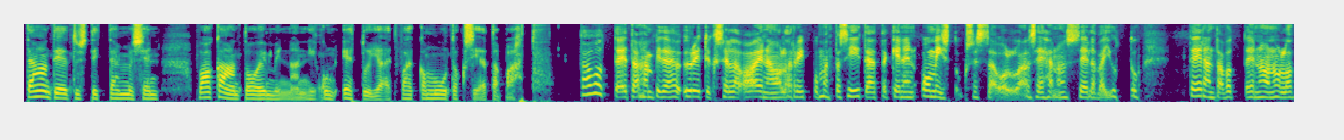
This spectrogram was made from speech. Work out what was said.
Tämä on tietysti tämmöisen vakaan toiminnan niin etuja, että vaikka muutoksia tapahtuu. Tavoitteitahan pitää yrityksellä aina olla riippumatta siitä, että kenen omistuksessa ollaan. Sehän on selvä juttu. Teidän tavoitteena on olla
